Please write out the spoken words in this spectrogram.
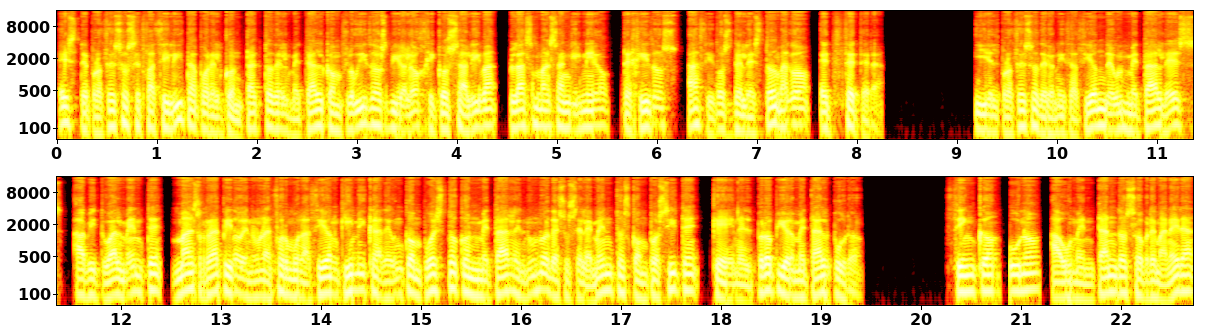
Este proceso se facilita por el contacto del metal con fluidos biológicos saliva, plasma sanguíneo, tejidos, ácidos del estómago, etc. Y el proceso de ionización de un metal es, habitualmente, más rápido en una formulación química de un compuesto con metal en uno de sus elementos composite, que en el propio metal puro. 5. 1. Aumentando sobremanera,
